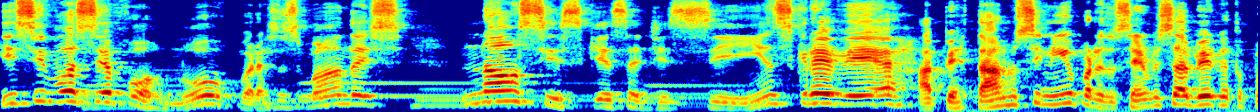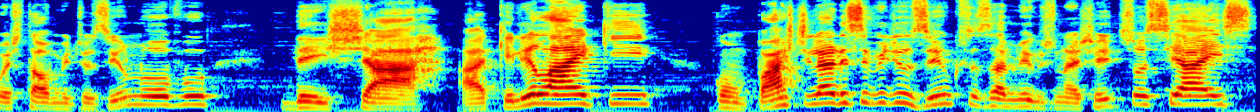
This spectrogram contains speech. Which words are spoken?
E se você for novo por essas bandas, não se esqueça de se inscrever, apertar no sininho para sempre saber que eu tô postar um videozinho novo, deixar aquele like, compartilhar esse videozinho com seus amigos nas redes sociais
